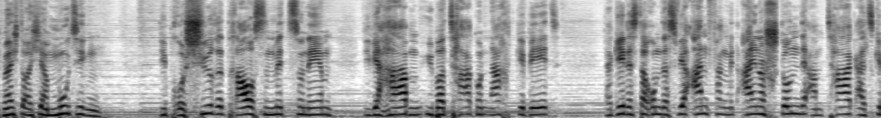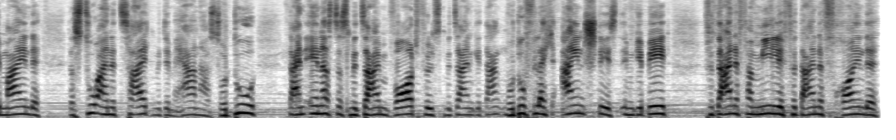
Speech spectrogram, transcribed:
Ich möchte euch ermutigen, die Broschüre draußen mitzunehmen, die wir haben über Tag- und Nachtgebet. Da geht es darum, dass wir anfangen mit einer Stunde am Tag als Gemeinde, dass du eine Zeit mit dem Herrn hast, wo du dein Innerstes mit seinem Wort füllst, mit seinen Gedanken, wo du vielleicht einstehst im Gebet für deine Familie, für deine Freunde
